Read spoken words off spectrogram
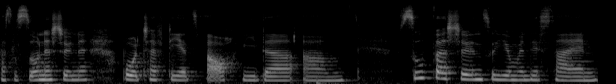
Das ist so eine schöne Botschaft, die jetzt auch wieder ähm, super schön zu Human Design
